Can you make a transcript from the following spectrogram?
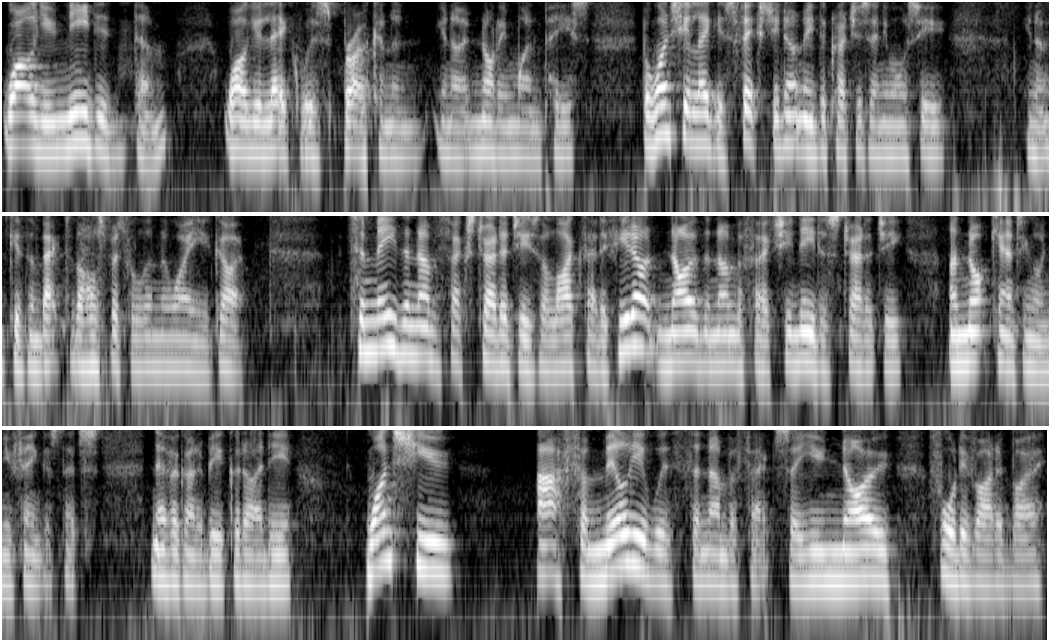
while you needed them, while your leg was broken and you know not in one piece. But once your leg is fixed, you don't need the crutches anymore, so you, you know, give them back to the hospital and away you go. To me, the number fact strategies are like that. If you don't know the number facts, you need a strategy and not counting on your fingers. That's never going to be a good idea. Once you are familiar with the number facts, so you know 4 divided by,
